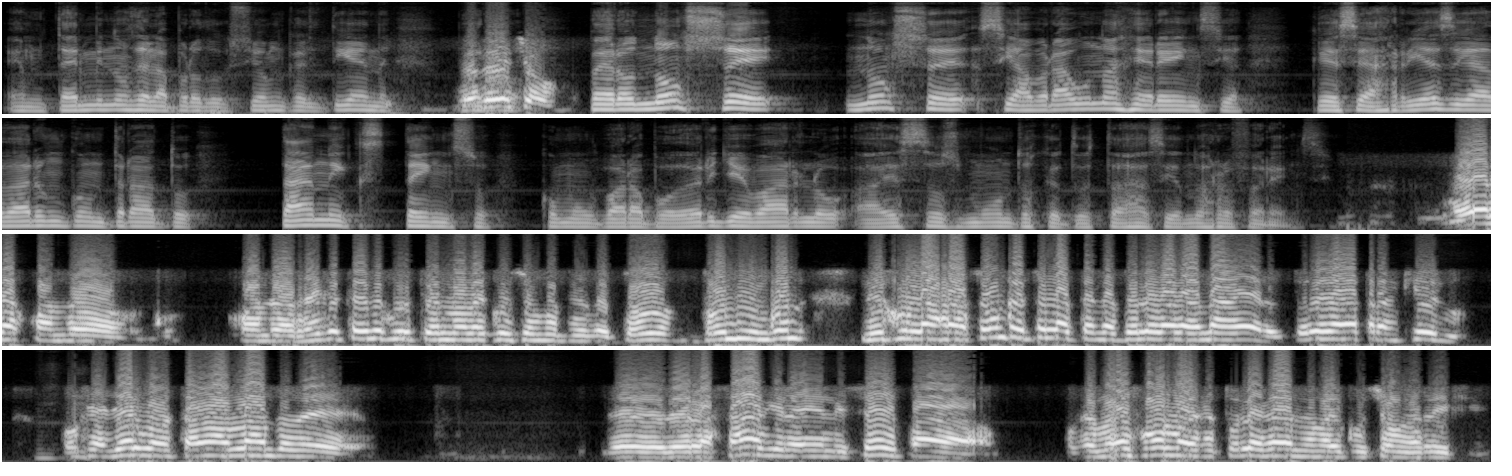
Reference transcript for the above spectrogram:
en términos de la producción que él tiene. Pero, pero no sé, no sé si habrá una gerencia que se arriesgue a dar un contrato tan extenso como para poder llevarlo a esos montos que tú estás haciendo referencia. Mira, cuando, cuando Enrique esté discutiendo una discusión contigo, tú, tú ningún, ni con la razón que tú la tengas, tú le vas a ganar a él, tú le vas tranquilo. Porque ayer cuando estaban hablando de, de, las águilas y el Licey, pa- porque no hay forma de que tú le ganes una discusión a Enrique.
